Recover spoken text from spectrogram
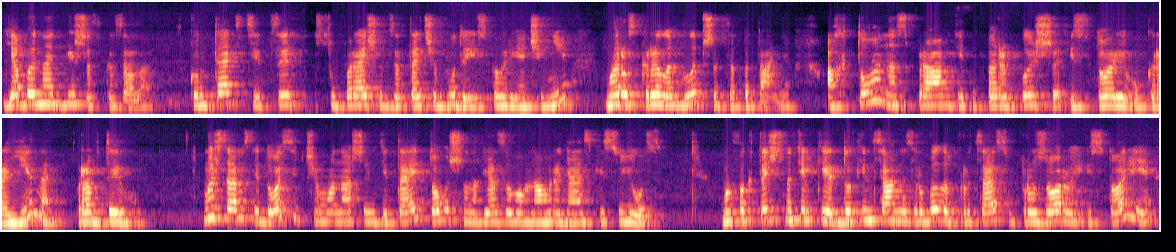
Я би навіть більше сказала, в контексті цих суперечок за те, чи буде історія чи ні, ми розкрили глибше це питання. А хто насправді перепише історію України правдиво? Ми ж зараз і досі вчимо наших дітей того, що нав'язував нам радянський союз. Ми фактично тільки до кінця не зробили процесу прозорої історії,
